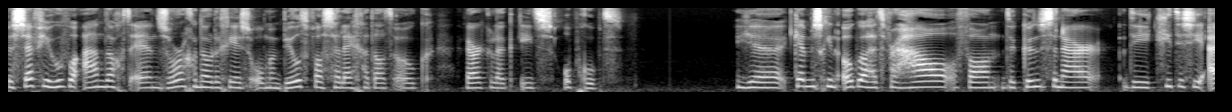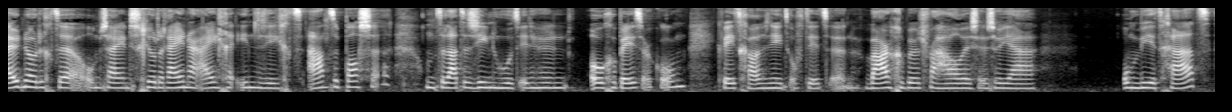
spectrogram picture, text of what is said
besef je hoeveel aandacht en zorg nodig is om een beeld vast te leggen dat ook werkelijk iets oproept. Je kent misschien ook wel het verhaal van de kunstenaar die critici uitnodigde om zijn schilderij naar eigen inzicht aan te passen. Om te laten zien hoe het in hun ogen beter kon. Ik weet trouwens niet of dit een waar gebeurd verhaal is en zo ja, om wie het gaat.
